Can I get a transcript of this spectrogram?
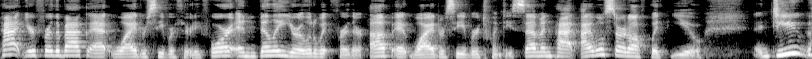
Pat, you're further back at wide receiver 34. And Billy, you're a little bit further up at wide receiver 27. Pat, I will start off with you. Do you,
